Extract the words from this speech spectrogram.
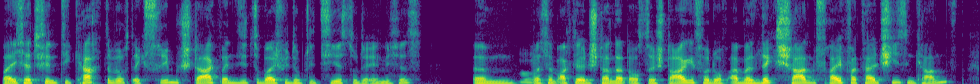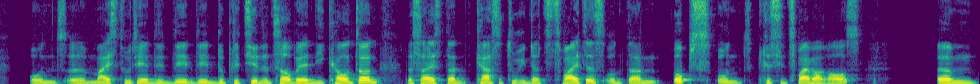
weil ich halt finde, die Karte wird extrem stark, wenn du sie zum Beispiel duplizierst oder ähnliches. Ähm, mhm. Was im aktuellen Standard auch sehr stark ist, weil du auf einmal sechs Schaden frei verteilt schießen kannst. Und äh, meist tut er den, den, den, duplizierenden Zauber ja nie countern. Das heißt, dann castest du ihn als zweites und dann ups und kriegst ihn zweimal raus. Ähm,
